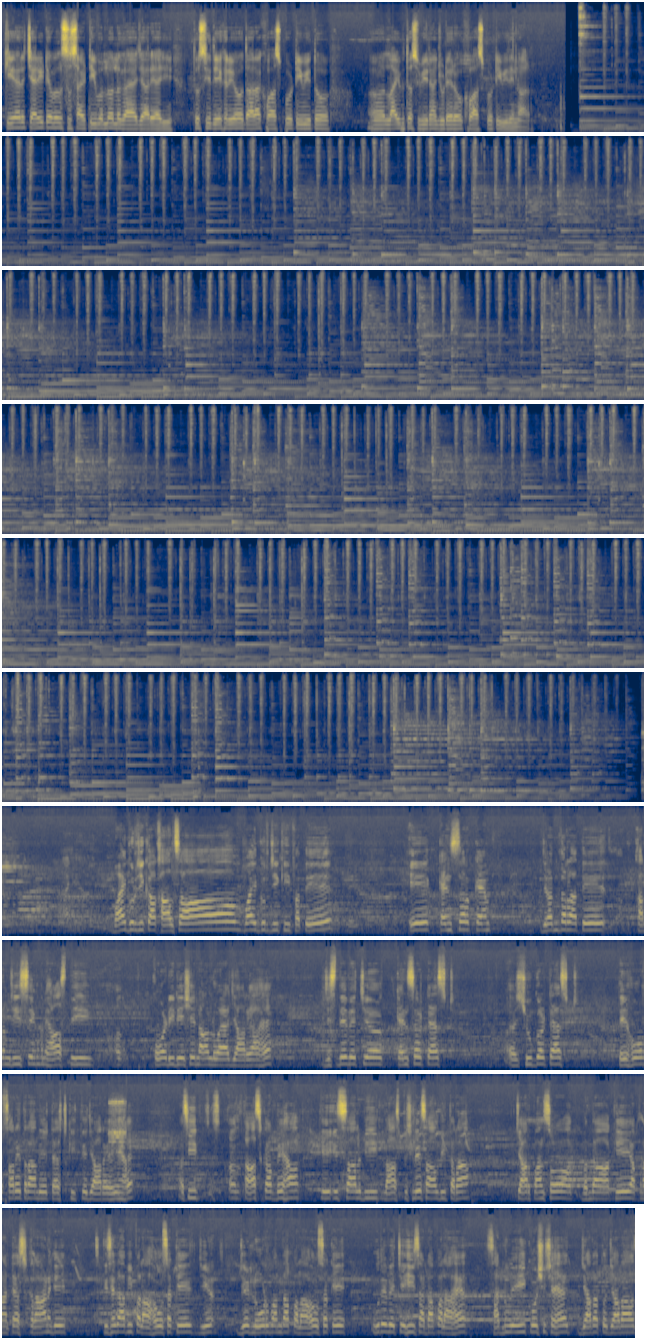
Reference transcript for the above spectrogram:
care charitable society ਵੱਲੋਂ ਲਗਾਇਆ ਜਾ ਰਿਹਾ ਜੀ। ਤੁਸੀਂ ਦੇਖ ਰਹੇ ਹੋ ਦਾਰਾ ਖਵਾਸਪੁਰ ਟੀਵੀ ਤੋਂ ਲਾਈਵ ਤਸਵੀਰਾਂ ਜੁੜੇ ਰਹੋ ਖਵਾਸਪੁਰ ਟੀਵੀ ਦੇ ਨਾਲ। ਵਾਹਿਗੁਰੂ ਜੀ ਕਾ ਖਾਲਸਾ, ਵਾਹਿਗੁਰੂ ਜੀ ਕੀ ਫਤਿਹ। ਇਹ ਕੈਂਸਰ ਕੈਂਪ ਜਲੰਧਰ ਅਤੇ ਕਰਮਜੀਤ ਸਿੰਘ ਮਨਿਹਾਸ ਦੀ ਕੋਆਰਡੀਨੇਸ਼ਨ ਨਾਲ ਲਵਾਇਆ ਜਾ ਰਿਹਾ ਹੈ, ਜਿਸ ਦੇ ਵਿੱਚ ਕੈਂਸਰ ਟੈਸਟ ਸ਼ੂਗਰ ਟੈਸਟ ਤੇ ਹੋਰ ਸਾਰੇ ਤਰ੍ਹਾਂ ਦੇ ਟੈਸਟ ਕੀਤੇ ਜਾ ਰਹੇ ਹਨ। ਅਸੀਂ ਆਸ ਕਰਦੇ ਹਾਂ ਕਿ ਇਸ ਸਾਲ ਵੀ ਲਾਸਟ ਪਿਛਲੇ ਸਾਲ ਦੀ ਤਰ੍ਹਾਂ 4-500 ਬੰਦਾ ਆ ਕੇ ਆਪਣਾ ਟੈਸਟ ਕਰਾਣਗੇ। ਕਿਸੇ ਦਾ ਵੀ ਭਲਾ ਹੋ ਸਕੇ, ਜੇ ਜੇ ਲੋੜਵੰਦ ਦਾ ਭਲਾ ਹੋ ਸਕੇ, ਉਹਦੇ ਵਿੱਚ ਹੀ ਸਾਡਾ ਭਲਾ ਹੈ। ਸਾਨੂੰ ਇਹੀ ਕੋਸ਼ਿਸ਼ ਹੈ, ਜ਼ਿਆਦਾ ਤੋਂ ਜ਼ਿਆਦਾ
